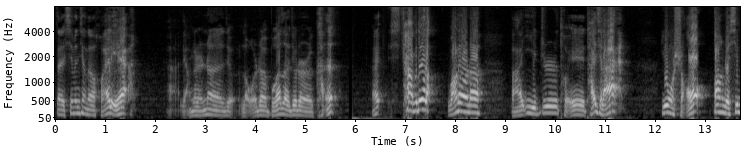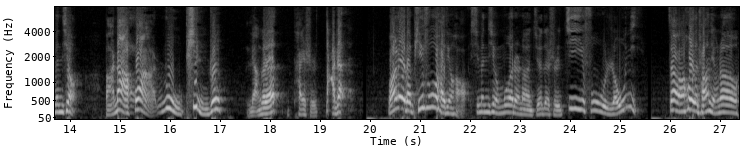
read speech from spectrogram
在西门庆的怀里，啊，两个人呢就搂着脖子就这儿啃。哎，差不多了。王六呢，把一只腿抬起来，用手帮着西门庆把那画入聘中。两个人开始大战，王六的皮肤还挺好，西门庆摸着呢，觉得是肌肤柔腻。再往后的场景呢，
